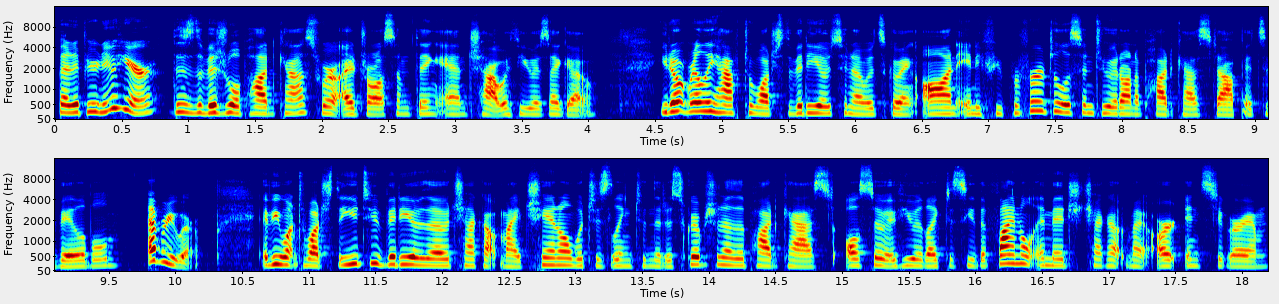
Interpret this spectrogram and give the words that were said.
but if you're new here, this is the visual podcast where I draw something and chat with you as I go. You don't really have to watch the video to know what's going on, and if you prefer to listen to it on a podcast app, it's available everywhere. If you want to watch the YouTube video, though, check out my channel, which is linked in the description of the podcast. Also, if you would like to see the final image, check out my art Instagram,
